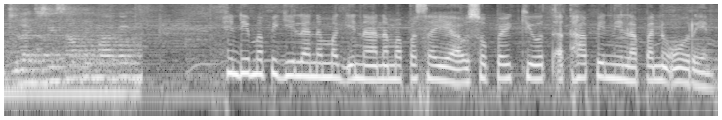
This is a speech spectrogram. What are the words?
Would you like to say something, Barbie? Hindi mapigilan ng mag-ina na mapasayaw, super cute at happy nila panoorin.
